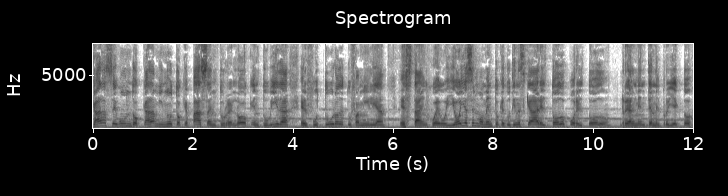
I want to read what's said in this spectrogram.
Cada segundo, cada minuto que pasa en tu reloj, en tu vida, el futuro de tu familia está en juego. Y hoy es el momento que tú tienes que dar el todo por el todo realmente en el proyecto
